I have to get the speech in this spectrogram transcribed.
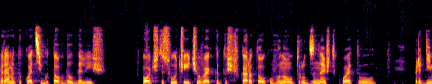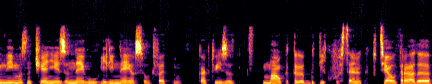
времето, което си готов да отделиш. В повечето случаи човек като ще вкара толкова много труд за нещо, което предимно има значение за него или нея съответно, както и за малката бутикова сцена като цяло, трябва да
